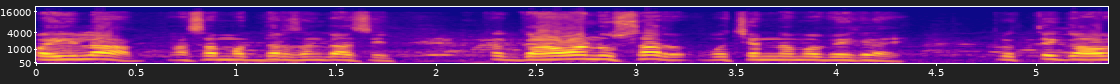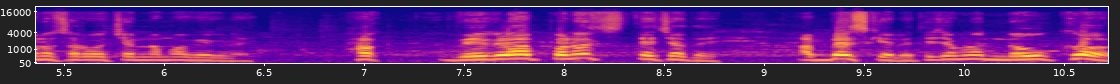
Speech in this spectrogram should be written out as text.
पहिला असा मतदारसंघ असेल. तर गावानुसार वचननामा वेगळा आहे. प्रत्येक गावानुसार वचननामा वेगळा आहे. हा वेगळापणच त्याच्यात आहे. अभ्यास केला. त्याच्यामुळे नौखं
